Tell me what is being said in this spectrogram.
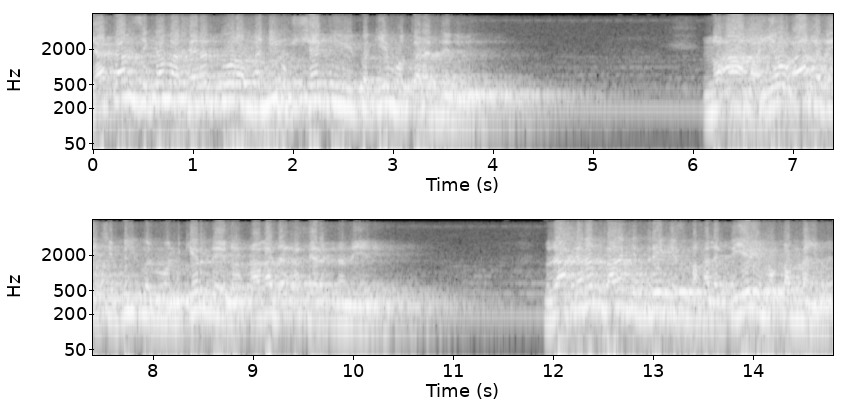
یا کم سے کم آخرت تور منی او شک وی پکې متردد وي نو هغه یو هغه دی چې بالکل منکر دی نو هغه د آخرت نه نه دی نو د آخرت باره کې درې قسم خلک دی یو مکمل نه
